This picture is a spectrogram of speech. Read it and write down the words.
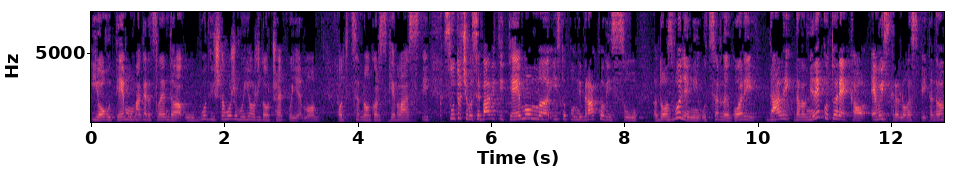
i ovu temu Magarac Lenda u Budvi. Šta možemo još da očekujemo od crnogorske vlasti? Sutra ćemo se baviti temom istopolni brakovi su dozvoljeni u Crnoj Gori. Da li, da vam je neko to rekao, evo iskreno vas pitam, da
